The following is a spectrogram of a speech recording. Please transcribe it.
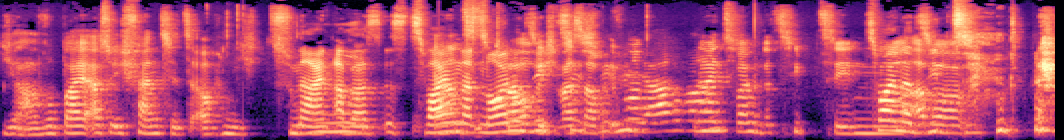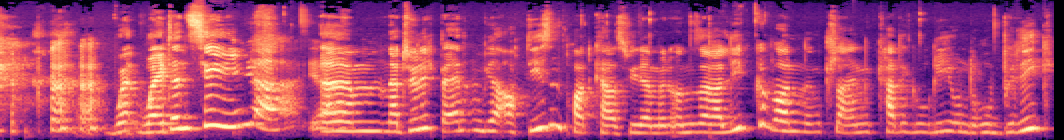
Ja, wobei, also ich fand es jetzt auch nicht zu. Nein, aber es ist ernst, 279, traurig, was auch immer. Jahre waren Nein, es? 217. nur, 217. wait, and see. Ja, ja. Ähm, natürlich beenden wir auch diesen Podcast wieder mit unserer liebgewonnenen kleinen Kategorie und Rubrik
